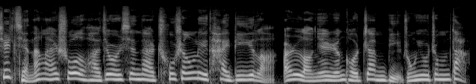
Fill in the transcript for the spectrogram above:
其实简单来说的话，就是现在出生率太低了，而老年人口占比重又这么大。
